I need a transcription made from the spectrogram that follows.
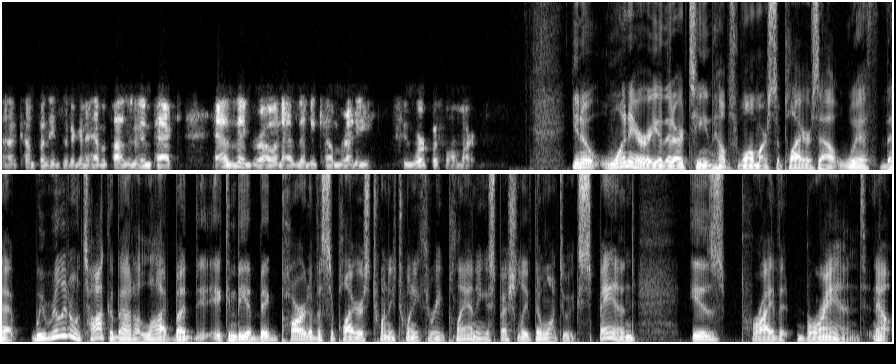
uh, companies that are going to have a positive impact as they grow and as they become ready to work with Walmart. You know, one area that our team helps Walmart suppliers out with that we really don't talk about a lot, but it can be a big part of a supplier's 2023 planning, especially if they want to expand, is private brand. Now,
